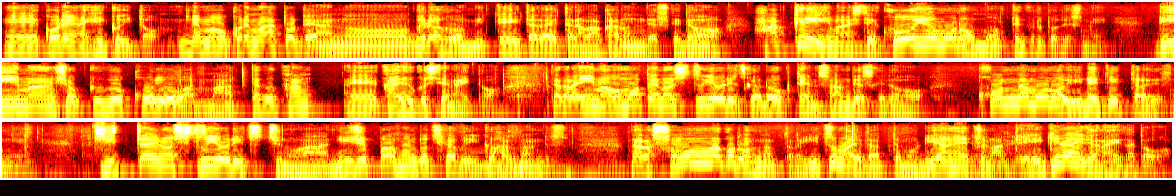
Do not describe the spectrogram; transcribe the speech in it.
えー、これが低いと。でも、これも後であの、グラフを見ていただいたらわかるんですけど、はっきり言いまして、こういうものを持ってくるとですね、リーマンショック後雇用は全くかん、えー、回復してないと。だから今表の失業率が6.3ですけど、こんなものを入れていったらですね、実態の失業率っていうのは20%近くいくはずなんです。だからそんなことになったらいつまで経っても利上げっていうのはできないじゃないかと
